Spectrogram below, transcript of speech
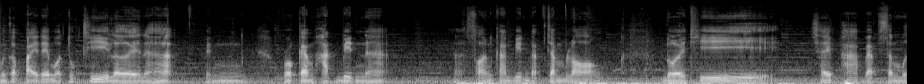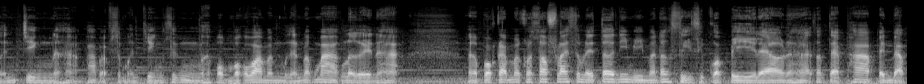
มันก็ไปได้หมดทุกที่เลยนะฮะ เป็นโปรแกรมหัดบินนะฮะ สอนการบินแบบจำลอง โดยที่ใช้ภาพแบบเสมือนจริงนะฮะ ภาพแบบเสมือนจริง ซึ่งผมบอกว่ามันเหมือนมาก ๆ เลยนะฮะโปรแกรม Microsoft Flight Simulator นี่มีมาตั้ง 40 กว่าปีแล้วนะฮะ ตั้งแต่ภาพเป็นแบบ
